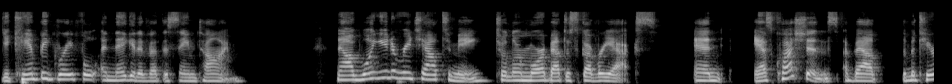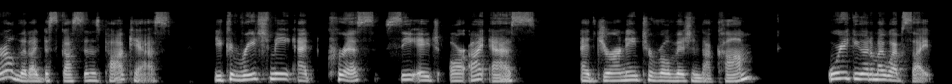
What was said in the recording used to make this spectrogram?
You can't be grateful and negative at the same time. Now, I want you to reach out to me to learn more about Discovery X and ask questions about the material that I discussed in this podcast. You can reach me at Chris, C H R I S, at journeytorealvision.com, or you can go to my website,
